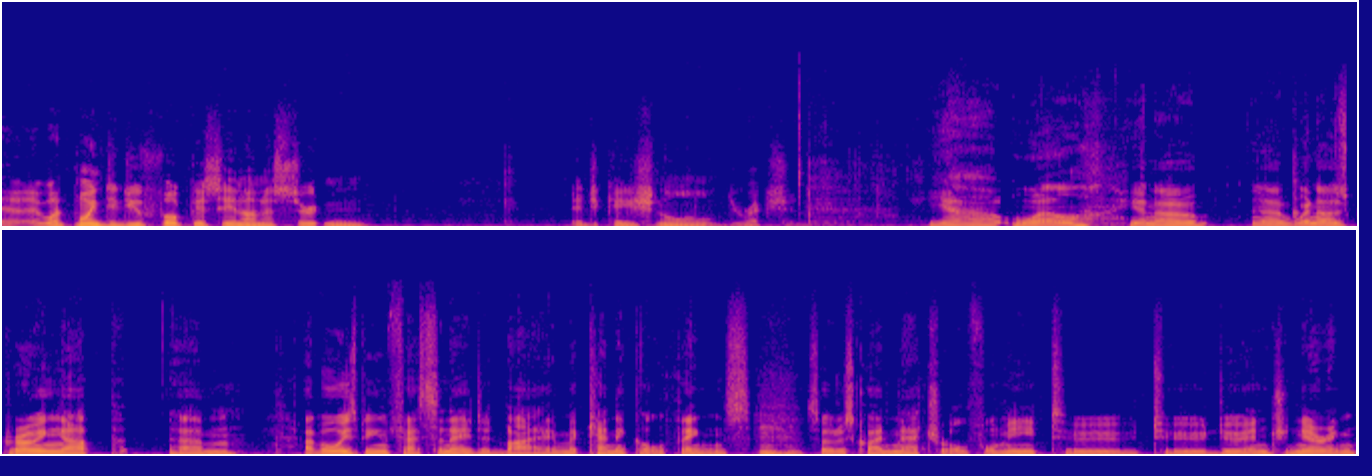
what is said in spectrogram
uh, at what point did you focus in on a certain educational direction? Yeah, well, you know, uh, when I was growing up, um, I've always been fascinated by mechanical things. Mm-hmm. So it was quite natural for me to to do engineering.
